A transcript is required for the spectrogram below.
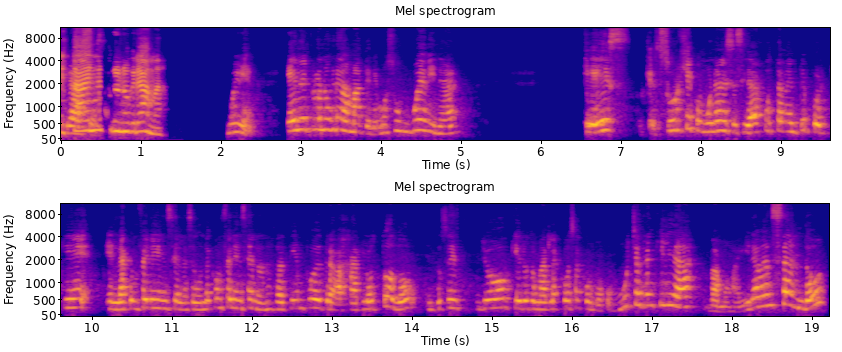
Está en el cronograma. Muy bien. En el cronograma tenemos un webinar que es que surge como una necesidad justamente porque en la conferencia, en la segunda conferencia, no nos da tiempo de trabajarlo todo. Entonces yo quiero tomar las cosas como con mucha tranquilidad, vamos a ir avanzando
